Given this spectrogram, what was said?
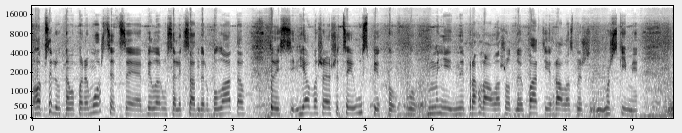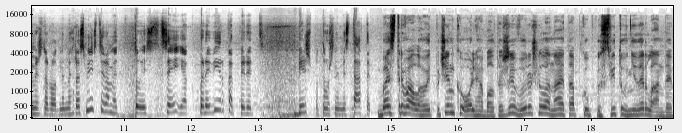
абсолютного переможця. Це білорус Олександр Булатов. Тобто я вважаю, що цей успіх мені не програла жодної партії, грала з мужськими міжнародними гросмейстерами. Тобто це як перевірка перед більш потужними стати. Без тривалого відпочинку Ольга Балтажи вирушила на етап Кубку світу в Нідерланди.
